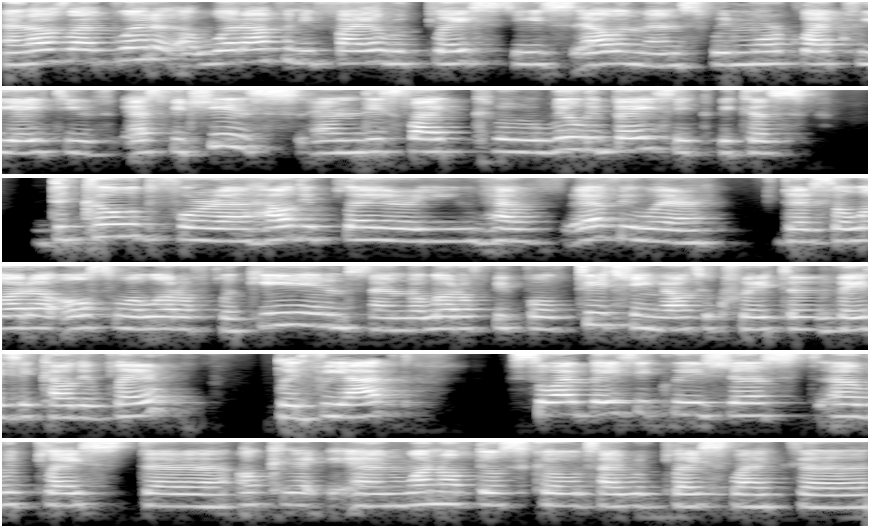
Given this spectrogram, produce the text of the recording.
And i was like what what happen if i replace these elements with more like creative svgs and it's like really basic because the code for a audio player you have everywhere there's a lot of also a lot of plugins and a lot of people teaching how to create a basic audio player with react so I basically just uh, replaced the okay, and one of those codes I replaced like uh,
